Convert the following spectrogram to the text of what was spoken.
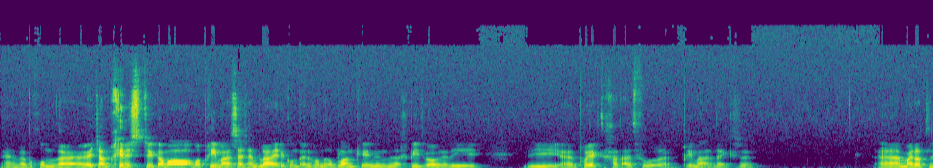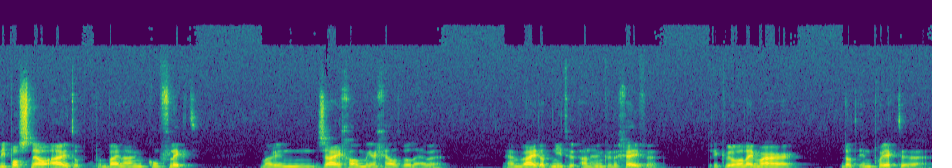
En wij begonnen daar, weet je, aan het begin is het natuurlijk allemaal, allemaal prima. Zij zijn blij. Er komt een of andere blanke in een uh, gebied wonen die, die uh, projecten gaat uitvoeren. Prima, denken ze. maar dat liep al snel uit op een, bijna een conflict waarin zij gewoon meer geld wilden hebben en wij dat niet aan hun kunnen geven. Ik wil alleen maar dat in projecten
